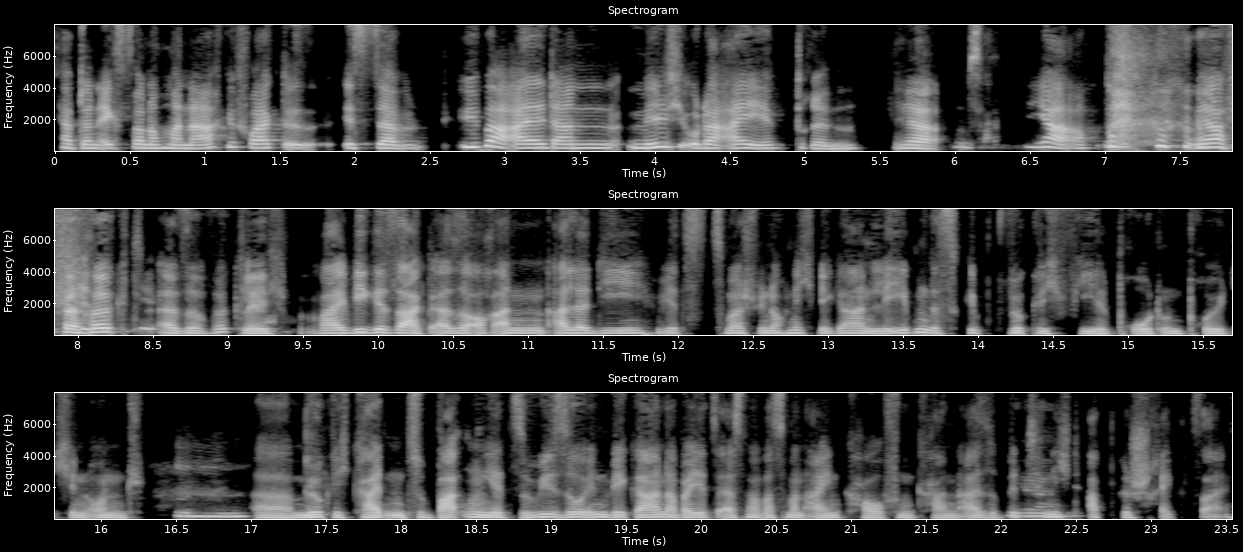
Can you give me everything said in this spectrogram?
Ich habe dann extra nochmal nachgefragt, äh, ist da überall dann Milch oder Ei drin? Ja. Ja. Ja, verrückt. Also wirklich. Weil, wie gesagt, also auch an alle, die jetzt zum Beispiel noch nicht vegan leben, es gibt wirklich viel Brot und Brötchen und mhm. äh, Möglichkeiten zu backen, jetzt sowieso in vegan, aber jetzt erstmal, was man einkaufen kann. Also bitte ja. nicht abgeschreckt sein.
